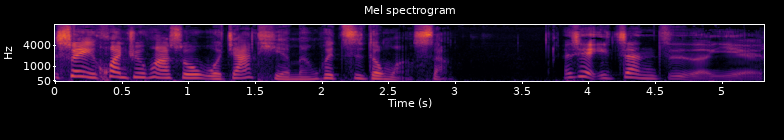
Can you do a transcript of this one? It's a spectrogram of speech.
所以换句话说，我家铁门会自动往上，而且一阵子了耶。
